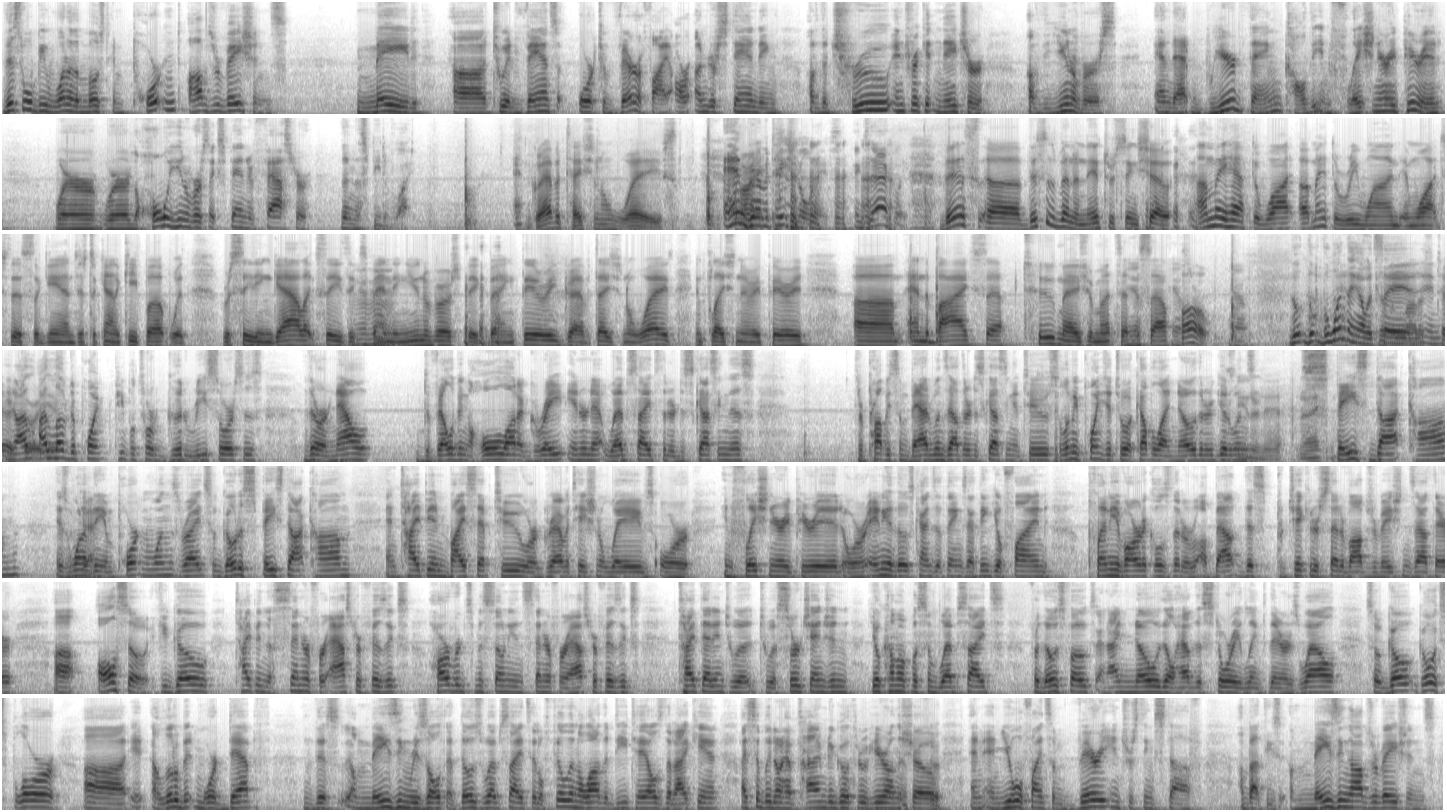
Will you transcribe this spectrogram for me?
this will be one of the most important observations made uh, to advance or to verify our understanding of the true intricate nature of the universe and that weird thing called the inflationary period where, where the whole universe expanded faster than the speed of light. And gravitational waves. And All right. gravitational waves. Exactly. This uh, this has been an interesting show. I may have to watch. I may have to rewind and watch this again just to kind of keep up with receding galaxies, Mm-hmm. expanding universe, Big Bang theory, gravitational waves, inflationary period, um, and the bicep two measurements at the South Yes. Pole. Yeah. The, the, the one thing I would say, a lot of and, you know, I, I love to point people toward good resources. There are now developing a whole lot of great internet websites that are discussing this. There are probably some bad ones out there discussing it too. So let me point you to a couple I know that are good the ones. internet, right? Space.com is one of the important ones, right? So go to space.com and type in bicep 2 or gravitational waves or inflationary period or any of those kinds of things. I think you'll find plenty of articles that are about this particular set of observations out there. Uh, also, if you go type in the Center for Astrophysics, Harvard Smithsonian Center for Astrophysics, type that into a, to a search engine, you'll come up with some websites for those folks, and I know they'll have the story linked there as well. So go go explore uh, it, a little bit more depth. this amazing result at those websites. It'll fill in a lot of the details that I can't, I simply don't have time to go through here on the show. sure. And, and you will find some very interesting stuff about these amazing observations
